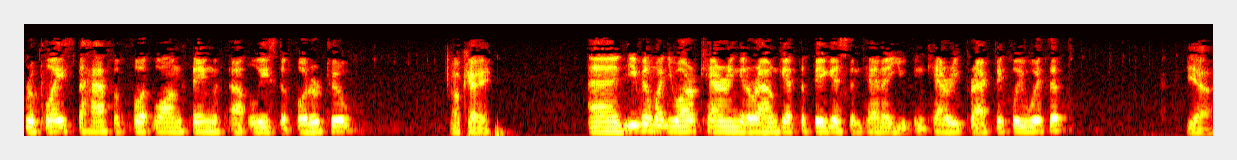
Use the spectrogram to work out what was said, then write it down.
replace the half a foot long thing with at least a foot or two. Okay. And even when you are carrying it around, get the biggest antenna you can carry practically with it. Yeah.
